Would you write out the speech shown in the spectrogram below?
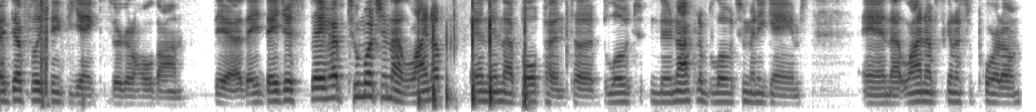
I definitely think the Yankees are going to hold on. Yeah, they, they just they have too much in that lineup and in that bullpen to blow. T- they're not going to blow too many games, and that lineup's going to support them.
